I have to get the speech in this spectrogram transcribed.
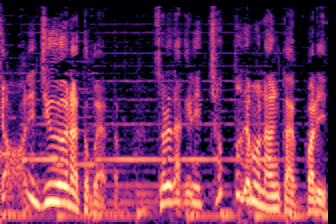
常に重要なとこやったと。それだけにちょっとでもなんかやっぱり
